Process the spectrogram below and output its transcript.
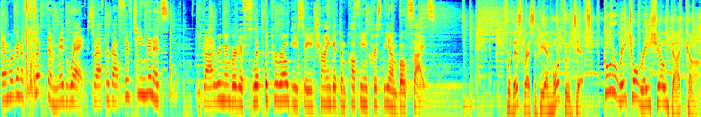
and we're gonna flip them midway. So after about 15 minutes, you gotta remember to flip the pierogi so you try and get them puffy and crispy on both sides. For this recipe and more food tips, go to rachaelrayshow.com.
